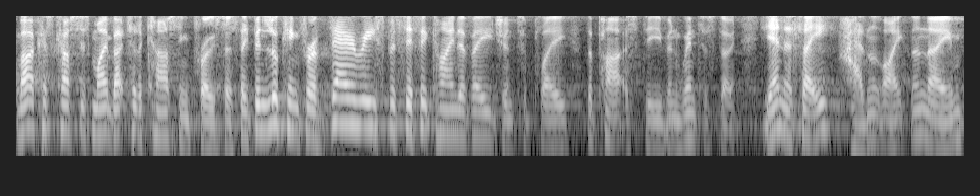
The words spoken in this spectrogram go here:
Marcus cast his mind back to the casting process. They've been looking for a very specific kind of agent to play the part of Stephen Winterstone. The NSA hadn't liked the name,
